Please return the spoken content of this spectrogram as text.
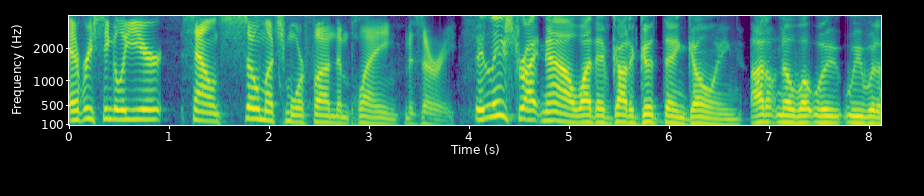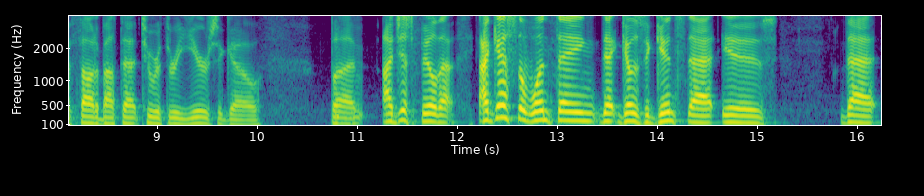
every single year sounds so much more fun than playing Missouri. At least right now, while they've got a good thing going, I don't know what we, we would have thought about that two or three years ago. But mm-hmm. I just feel that. I guess the one thing that goes against that is that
